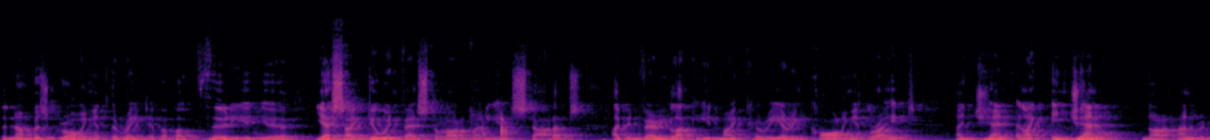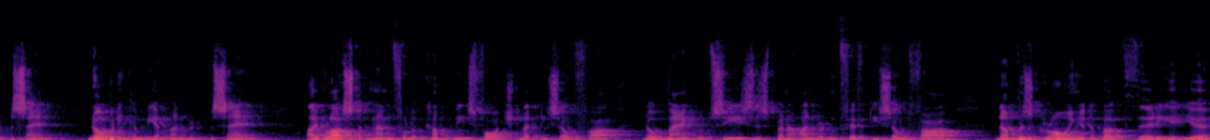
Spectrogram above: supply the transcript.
The number's growing at the rate of about 30 a year. Yes, I do invest a lot of money in startups. I've been very lucky in my career in calling it right. And gen- like in general, not 100%. Nobody can be 100%. I've lost a handful of companies, fortunately, so far. No bankruptcies, there's been 150 so far. Numbers growing at about 30 a year.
